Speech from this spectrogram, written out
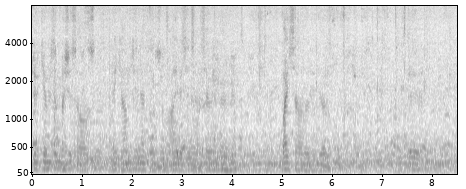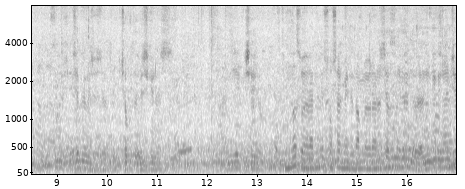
Türkiye'mizin başı sağ olsun. Mekanı cennet olsun. Ailesine ve sevenlerine başsağlığı diliyorum. Ee, hepimiz üzüldük. Çok da üzgünüz. Yani diyecek bir şey yok. Bunu nasıl öğrendiniz? Sosyal medyadan mı öğrendiniz? Sosyal medyadan da öğrendim. Bir gün önce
